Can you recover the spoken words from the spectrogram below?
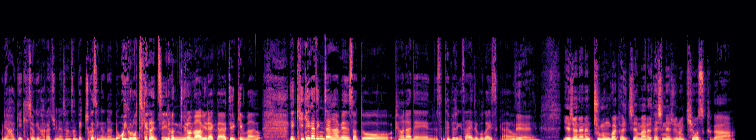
우리 아기 기저귀 갈아주면서 항상 맥주가 생각나는데, 어 이걸 어떻게 알았지? 이런 이런 마음이랄까요? 들킨 마음. 이 기계가 등장하면서 또 변화된 대표적인 사례들 뭐가 있을까요? 네. 네. 예전에는 주문과 결제만을 대신해주는 키오스크가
